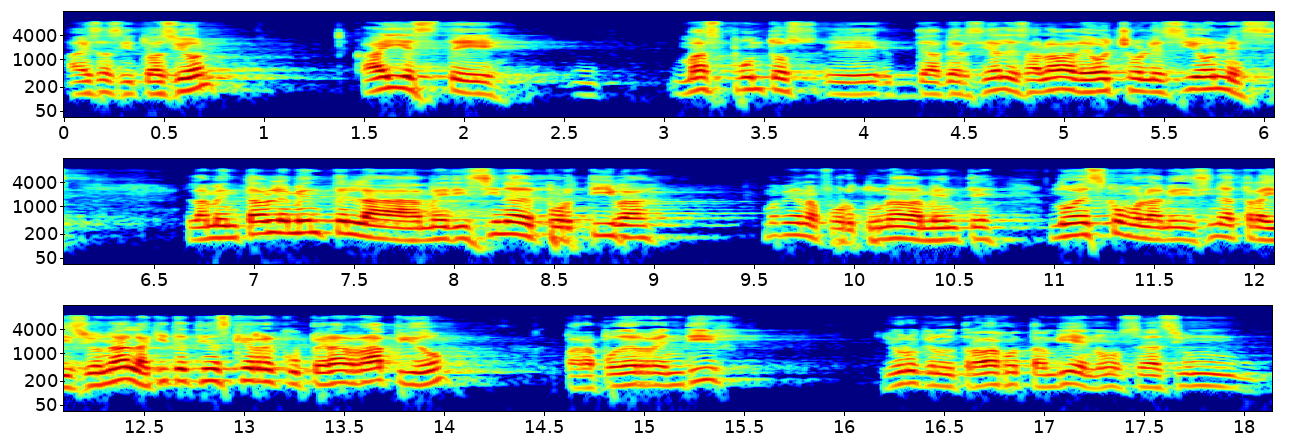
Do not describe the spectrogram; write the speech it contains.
a esa situación. Hay este, más puntos eh, de adversidad, les hablaba de ocho lesiones. Lamentablemente la medicina deportiva, más bien afortunadamente, no es como la medicina tradicional. Aquí te tienes que recuperar rápido para poder rendir. Yo creo que en el trabajo también. O sea, si un,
